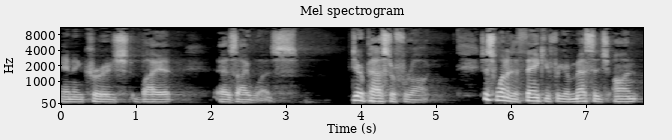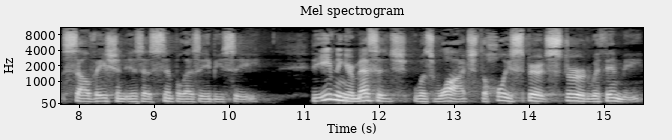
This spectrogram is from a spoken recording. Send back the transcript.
and encouraged by it as I was. Dear Pastor Farag, just wanted to thank you for your message on salvation is as simple as ABC. The evening your message was watched, the Holy Spirit stirred within me.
